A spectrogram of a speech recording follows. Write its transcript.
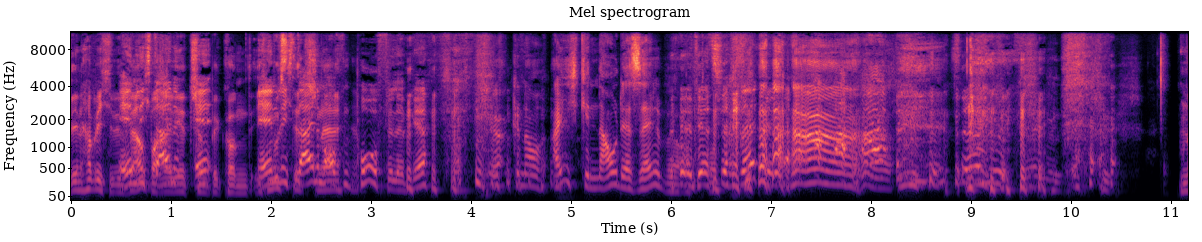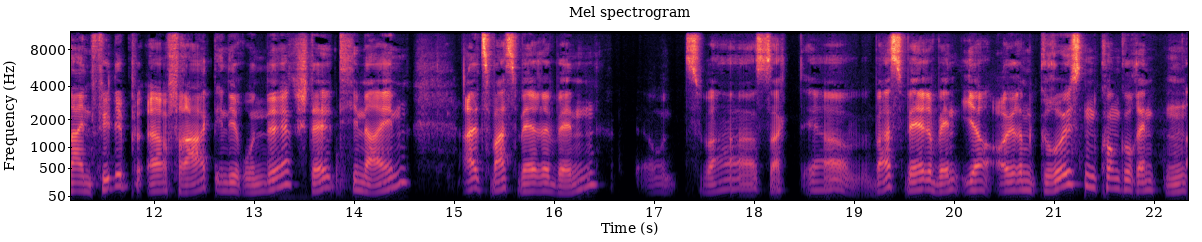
Den habe ich ähnlich verbal deinem, jetzt schon bekommen. Ich ähnlich deinem schnell... auf dem Po, Philipp, ja? ja, genau. Eigentlich genau derselbe. Der ist derselbe. sehr gut, sehr gut. Nein, Philipp äh, fragt in die Runde, stellt hinein, als was wäre, wenn, und zwar sagt er, was wäre, wenn ihr euren größten Konkurrenten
